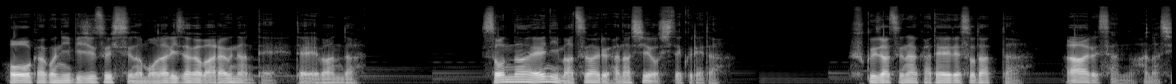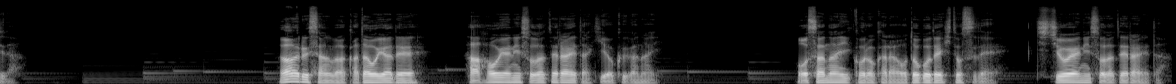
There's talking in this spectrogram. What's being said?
放課後に美術室のモナリザが笑うなんて定番だ。そんな絵にまつわる話をしてくれた。複雑な家庭で育った R さんの話だ。R さんは片親で母親に育てられた記憶がない。幼い頃から男で一つで父親に育てられた。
